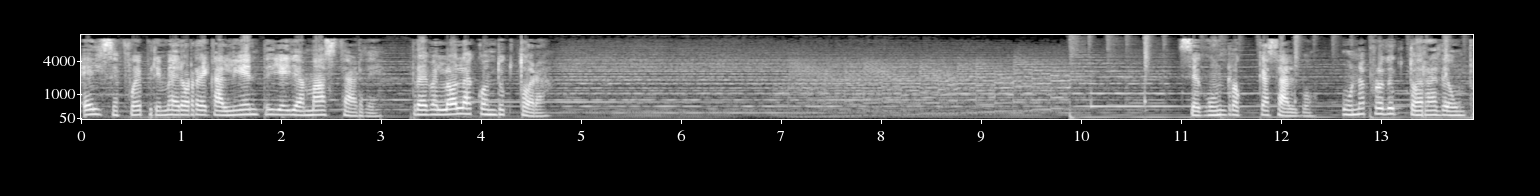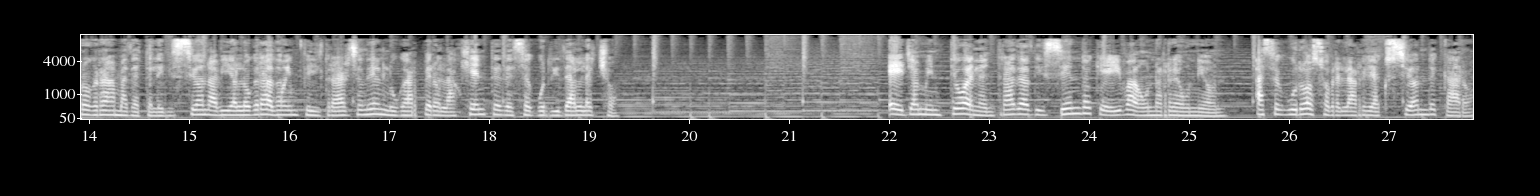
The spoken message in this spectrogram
Él se fue primero recaliente y ella más tarde, reveló la conductora. Según Roca Salvo, una productora de un programa de televisión había logrado infiltrarse en el lugar pero la gente de seguridad le echó. Ella mintió en la entrada diciendo que iba a una reunión, aseguró sobre la reacción de Caro.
